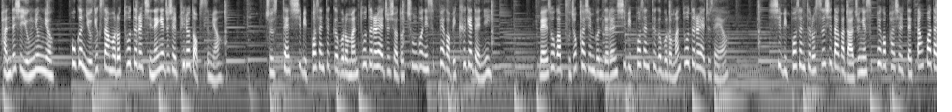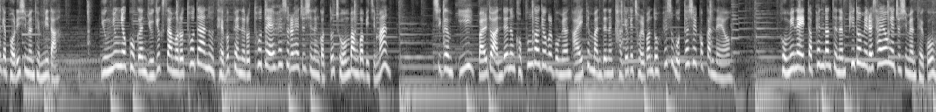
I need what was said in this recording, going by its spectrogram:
반드시 666 혹은 663으로 토드를 진행해 주실 필요도 없으며 주스탯 12%급으로만 토드를 해주셔도 충분히 스펙업이 크게 되니 매소가 부족하신 분들은 12%급으로만 토드를 해주세요. 12%로 쓰시다가 나중에 스펙업 하실 때 땅바닥에 버리시면 됩니다. 666 혹은 663으로 토드한 후 데브펜으로 토드에 회수를 해주시는 것도 좋은 방법이지만 지금 이 말도 안 되는 거품 가격을 보면 아이템 만드는 가격의 절반도 회수 못 하실 것 같네요. 도미네이터 펜던트는 피도미를 사용해 주시면 되고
